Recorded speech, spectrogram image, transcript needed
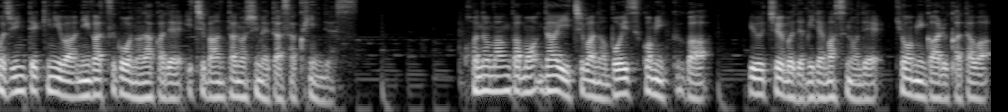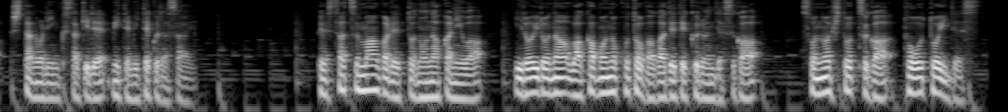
個人的には2月号の中で一番楽しめた作品です。この漫画も第1話のボイスコミックが YouTube で見れますので興味がある方は下のリンク先で見てみてください。別冊マーガレットの中にはいろいろな若者言葉が出てくるんですが、その一つが尊いです。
